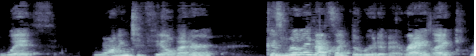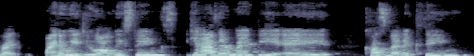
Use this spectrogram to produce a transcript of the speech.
with wanting to feel better, because really that's like the root of it, right? Like, right. why do we do all these things? Yeah, there might be a cosmetic thing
